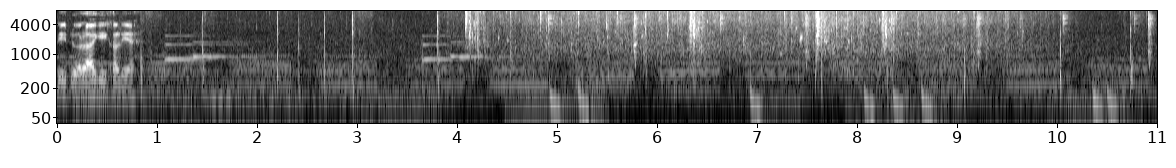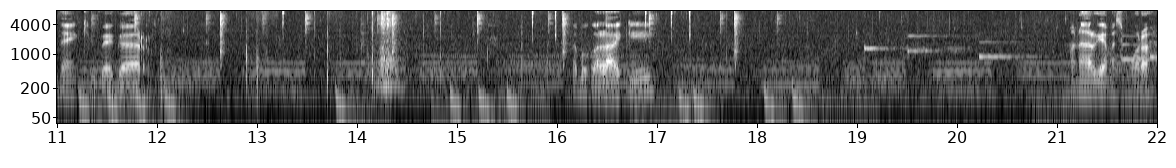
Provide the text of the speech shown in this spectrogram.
Tidur lagi kali ya beggar kita buka lagi mana harga masih murah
